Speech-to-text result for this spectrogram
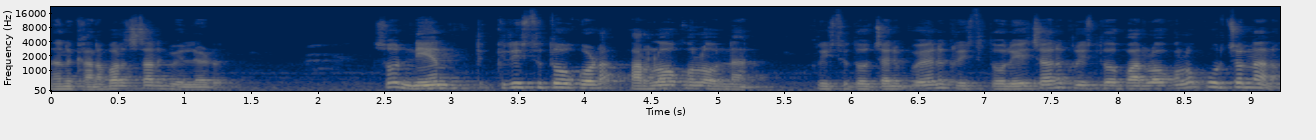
నన్ను కనబరచడానికి వెళ్ళాడు. సో నేను క్రీస్తుతో కూడా పరలోకంలో ఉన్నాను. క్రీస్తుతో చనిపోయాను క్రీస్తుతో లేచాను క్రీస్తుతో పరలోకంలో కూర్చున్నాను.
